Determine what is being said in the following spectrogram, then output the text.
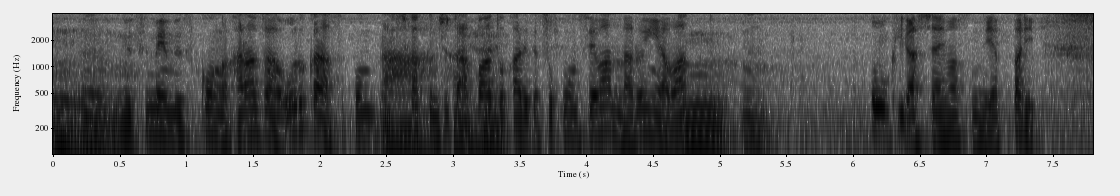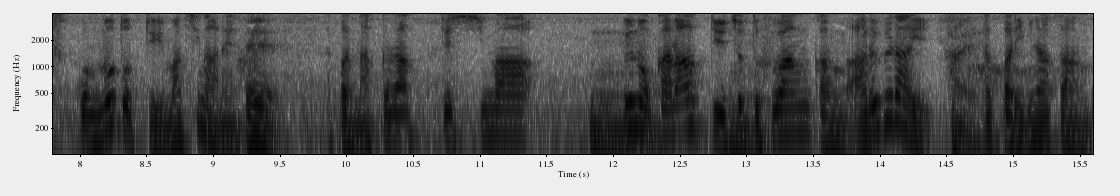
うん、娘息子が金沢おるからそこの近くにちょっとアパート借りてそこの世話になるんやわ、うん。多くいらっしゃいますんでやっぱりこの能登っていう町がね、ええ、やっぱりなくなってしまうのかなっていうちょっと不安感があるぐらい、やっぱり皆さん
